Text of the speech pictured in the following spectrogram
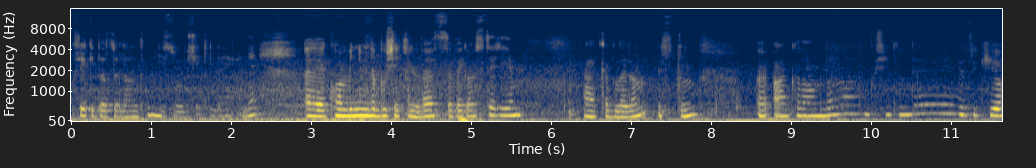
Bu şekilde hazırlandım. Yüzüm bu şekilde yani. Ee, kombinim de bu şekilde. Size de göstereyim. Ayakkabılarım, üstüm. Ee, arkadan da bu şekilde gözüküyor.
